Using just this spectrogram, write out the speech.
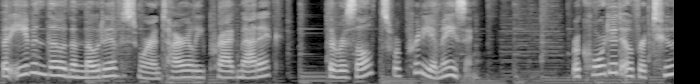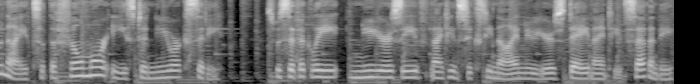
But even though the motives were entirely pragmatic, the results were pretty amazing recorded over two nights at the Fillmore East in New York City, specifically New Year's Eve 1969, New Year's Day 1970,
